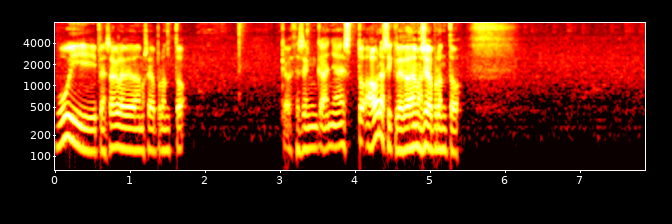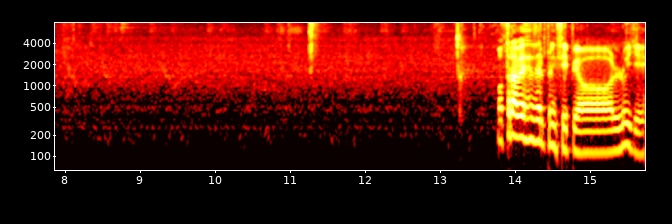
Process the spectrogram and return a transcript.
Uy, pensaba que le había dado demasiado pronto. Que a veces engaña esto. Ahora sí que le da demasiado pronto. Otra vez desde el principio, Luigi.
